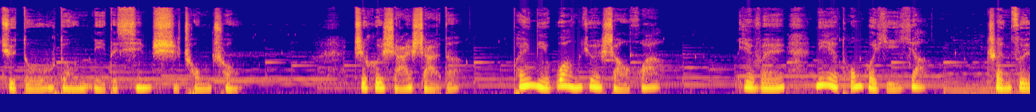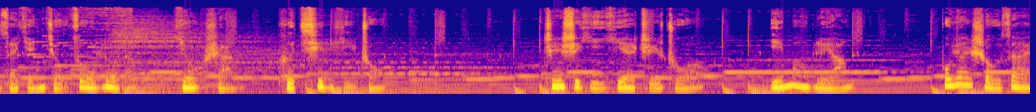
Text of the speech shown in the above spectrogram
去读懂你的心事重重。只会傻傻的陪你望月赏花，以为你也同我一样，沉醉在饮酒作乐的悠然和惬意中。真是一夜执着。一梦凉，不愿守在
